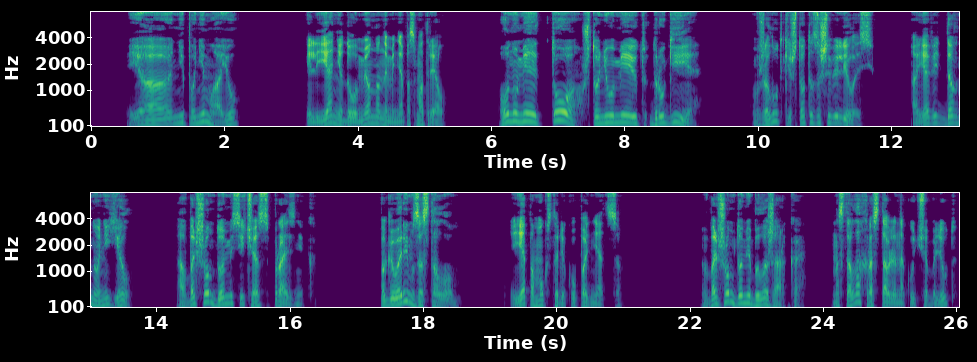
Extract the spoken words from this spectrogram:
— Я не понимаю. Илья недоуменно на меня посмотрел. — Он умеет то, что не умеют другие. В желудке что-то зашевелилось. А я ведь давно не ел. А в большом доме сейчас праздник. Поговорим за столом. Я помог старику подняться. В большом доме было жарко. На столах расставлена куча блюд,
